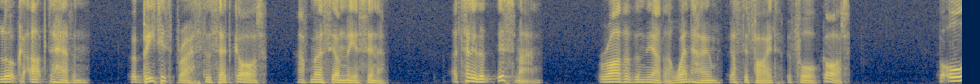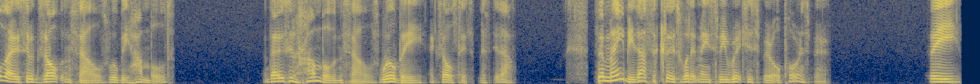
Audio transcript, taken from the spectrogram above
look up to heaven, but beat his breast and said, God, have mercy on me, a sinner. I tell you that this man, rather than the other, went home justified before God. For all those who exalt themselves will be humbled, and those who humble themselves will be exalted, lifted up. So maybe that's a clue to what it means to be rich in spirit or poor in spirit. The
